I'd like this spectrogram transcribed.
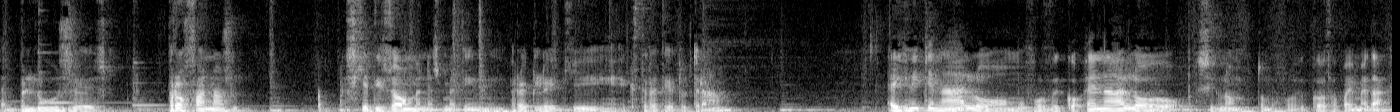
ε, μπλούζες, προφανώς σχετιζόμενες με την προεκλογική εκστρατεία του Τραμπ. Έγινε και ένα άλλο ομοφοβικό, ένα άλλο, συγγνώμη, το ομοφοβικό θα πάει μετά,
